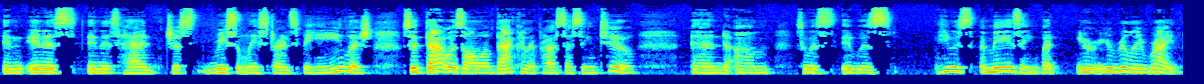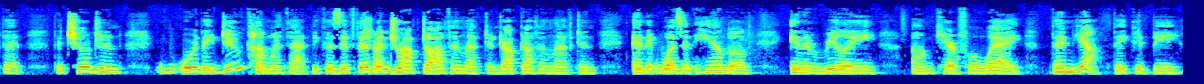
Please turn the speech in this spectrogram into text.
In, in his in his head, just recently started speaking English, so that was all of that kind of processing too, and um, so it was it was he was amazing. But you're you're really right that the children, or they do come with that because if they've sure. been dropped off and left and dropped off and left and and it wasn't handled in a really um, careful way, then yeah, they could be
